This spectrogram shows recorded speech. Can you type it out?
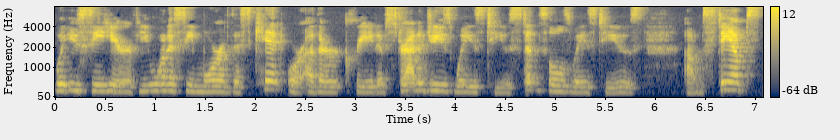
what you see here, if you want to see more of this kit or other creative strategies, ways to use stencils, ways to use um, stamps,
